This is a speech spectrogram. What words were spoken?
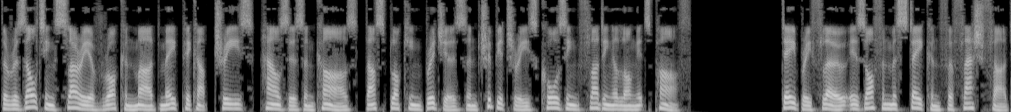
The resulting slurry of rock and mud may pick up trees, houses and cars, thus blocking bridges and tributaries causing flooding along its path. Debris flow is often mistaken for flash flood,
